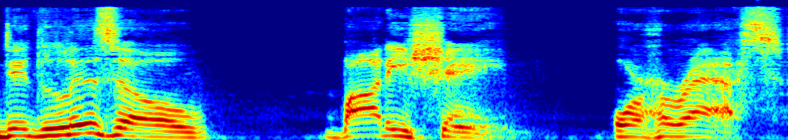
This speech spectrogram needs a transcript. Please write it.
did Lizzo body shame or harass?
